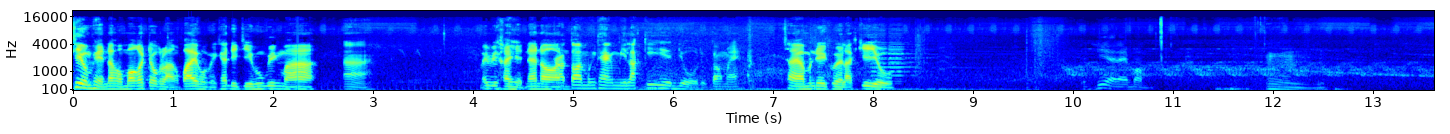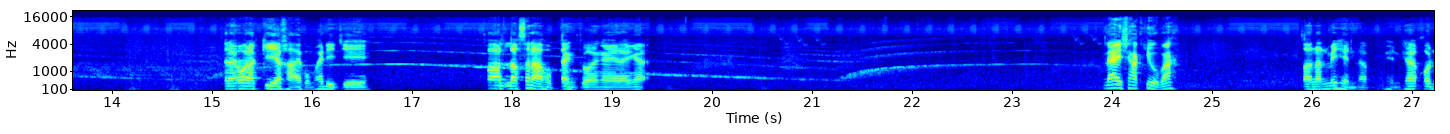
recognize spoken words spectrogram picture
ที่ผมเห็นนะผมมองกระจกหลังไปผมเห็นแค่ดีจีเพิ่งวิ่งมา อ่าไม่มีใครเห็นแน่นอนอะตอนมึงแทงมีลักกี้ยืนอยู่ถูกต้องไหมใช่ครับมันยืนคุยกับลักกี้อยู่เป็นที่อะไรหม่อมอืมแสดงว่าลักกี้ขายผมให้ดีจีก็ลักษณะผมแต่งตัวยังไงอะไรเงี้ย ได้ชักอยู่ปะตอนนั้นไม่เห็นครับ เห็นแค่คน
